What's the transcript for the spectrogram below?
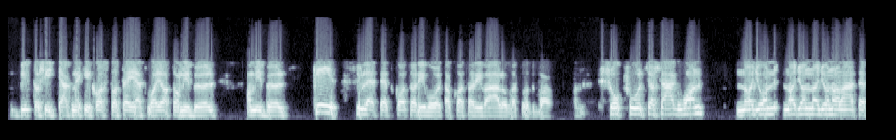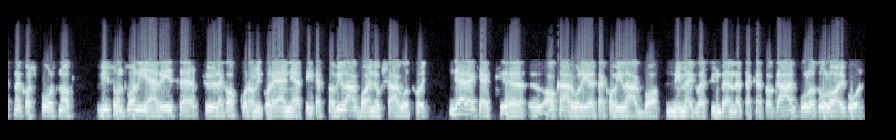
biztosítják nekik azt a tejet, vajat, amiből, amiből két született Katari volt a Katari válogatottban. Sok furcsaság van, nagyon-nagyon alátesznek a sportnak, viszont van ilyen része, főleg akkor, amikor elnyerték ezt a világbajnokságot, hogy gyerekek, akárhol éltek a világba, mi megveszünk benneteket a gázból, az olajból,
